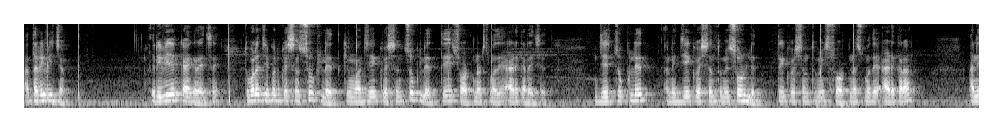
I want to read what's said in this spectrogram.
आता रिव्हिजन रिव्हिजन काय करायचं आहे तुम्हाला जे पण क्वेश्चन सुटलेत किंवा जे क्वेश्चन चुकलेत ते शॉर्ट नोट्समध्ये ॲड करायचे आहेत. जे चुकलेत आणि जे क्वेश्चन तुम्ही सोडलेत ते क्वेश्चन तुम्ही शॉर्ट नोट्समध्ये ॲड करा आणि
